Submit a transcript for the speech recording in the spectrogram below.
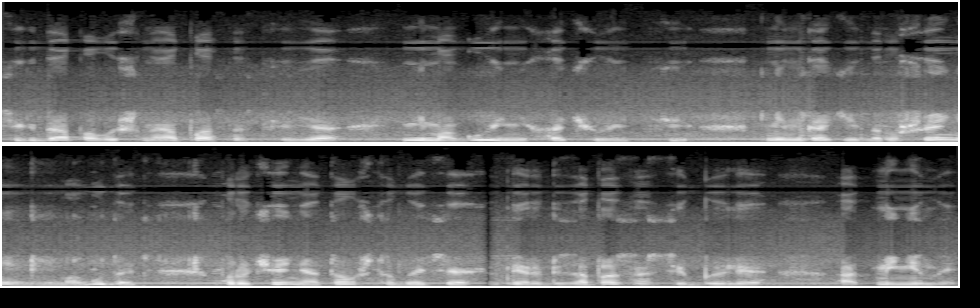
всегда повышенная опасность. Я не могу и не хочу идти ни на какие нарушения, не могу дать поручение о том, чтобы эти меры безопасности были отменены.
